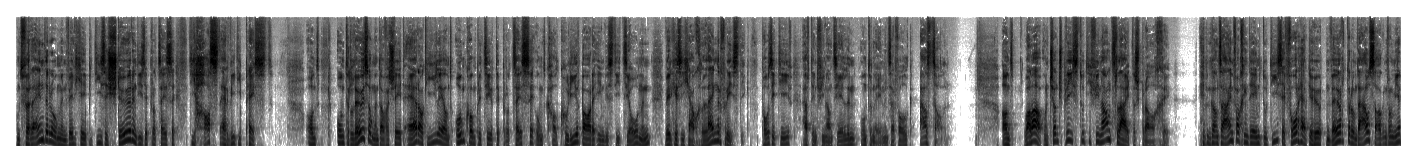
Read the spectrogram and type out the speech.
Und Veränderungen, welche diese stören, diese Prozesse, die hasst er wie die Pest. Und unter Lösungen, da versteht er agile und unkomplizierte Prozesse und kalkulierbare Investitionen, welche sich auch längerfristig positiv auf den finanziellen Unternehmenserfolg auszahlen. Und voilà, und schon sprichst du die Finanzleitersprache. Eben ganz einfach, indem du diese vorher gehörten Wörter und Aussagen von mir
